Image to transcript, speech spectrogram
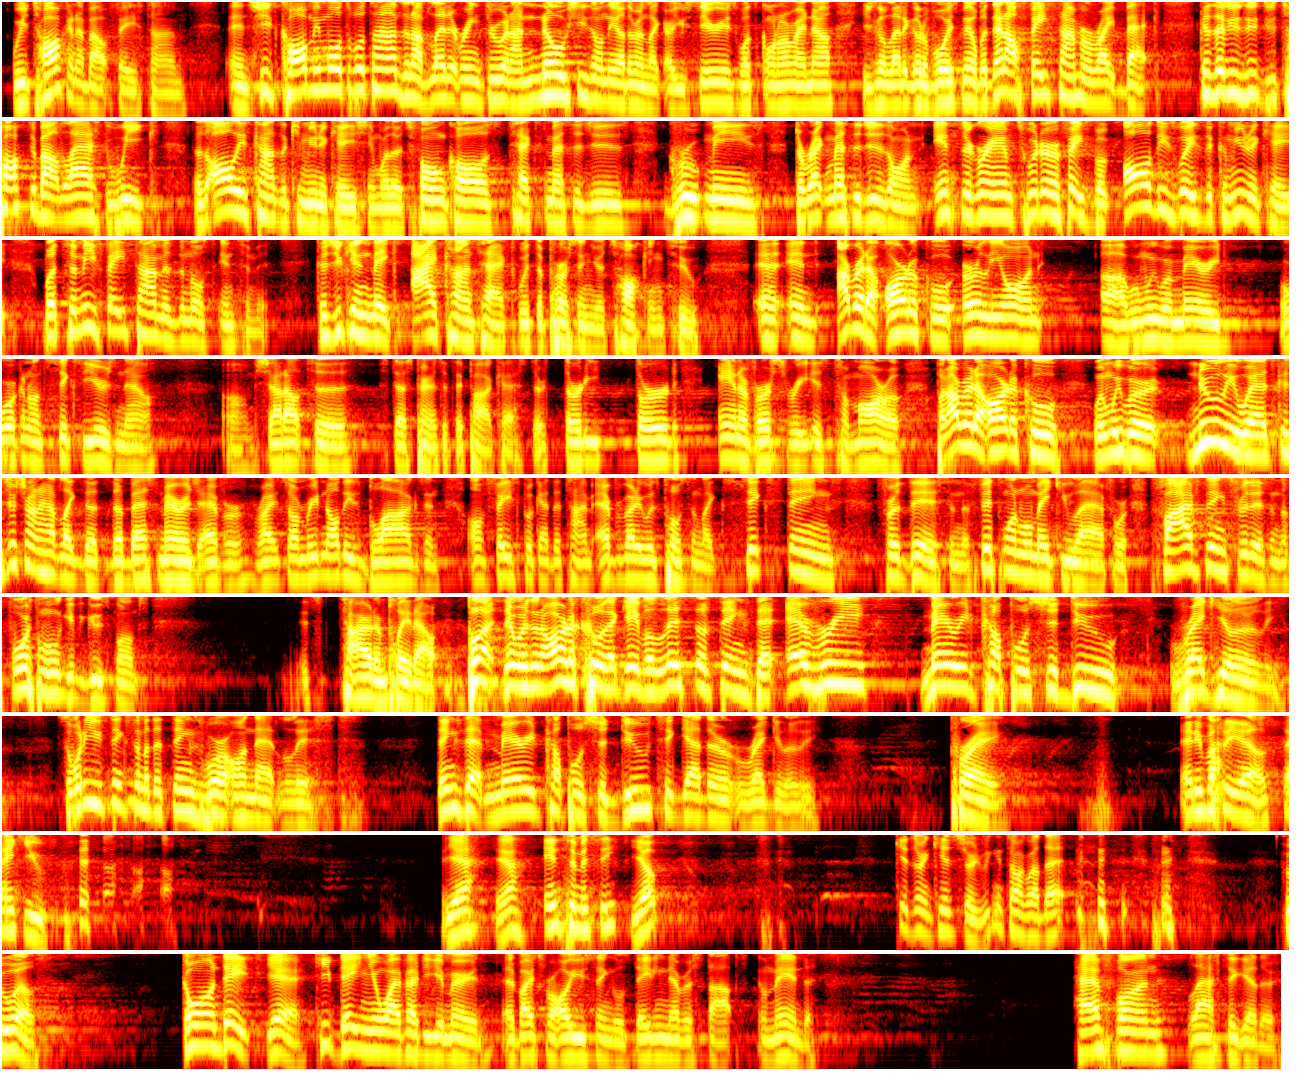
we're talking about FaceTime. And she's called me multiple times and I've let it ring through and I know she's on the other end, like, are you serious? What's going on right now? You're just gonna let it go to voicemail. But then I'll FaceTime her right back. Because as we talked about last week, there's all these kinds of communication, whether it's phone calls, text messages, GroupMe's, direct messages on Instagram, Twitter, or Facebook, all these ways to communicate. But to me, FaceTime is the most intimate because you can make eye contact with the person you're talking to. And, I read an article early on uh, when we were married. We're working on six years now um, shout out to Steph's parents if they podcast. Their 33rd anniversary is tomorrow. But I read an article when we were newlyweds, because you're trying to have like the, the best marriage ever, right? So I'm reading all these blogs, and on Facebook at the time, everybody was posting like six things for this, and the fifth one will make you laugh, or five things for this, and the fourth one will give you goosebumps. It's tired and played out. But there was an article that gave a list of things that every married couple should do regularly. So, what do you think some of the things were on that list? Things that married couples should do together regularly. Pray. Anybody else? Thank you. yeah, yeah. Intimacy. Yep. Kids are in kids' church. We can talk about that. Who else? Go on dates. Yeah. Keep dating your wife after you get married. Advice for all you singles dating never stops. Amanda. Have fun, laugh together.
